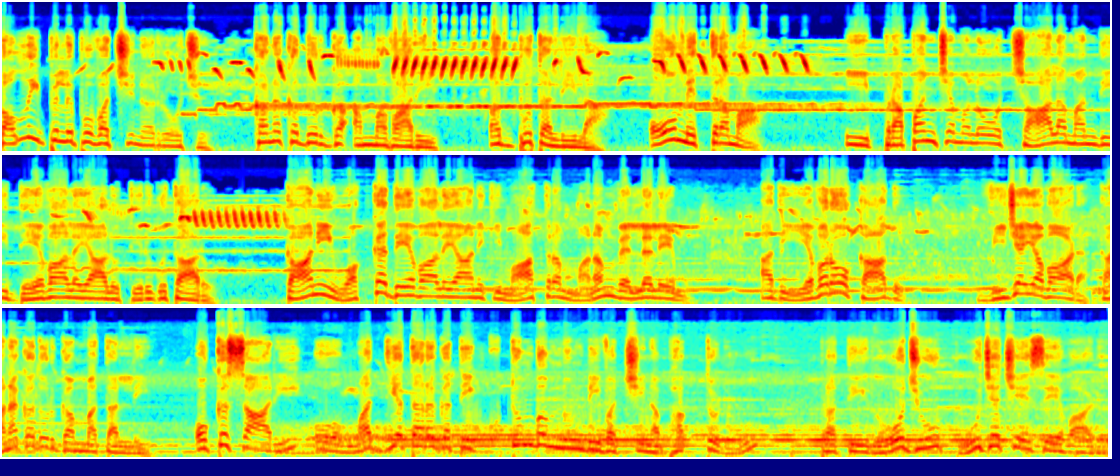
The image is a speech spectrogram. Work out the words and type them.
కల్లి పిలుపు వచ్చిన రోజు కనకదుర్గ అమ్మవారి అద్భుత లీల. ఓ మిత్రమా ఈ ప్రపంచములో చాలామంది దేవాలయాలు తిరుగుతారు. కానీ ఒక్క దేవాలయానికి మాత్రం మనం వెళ్ళలేము. అది ఎవరో కాదు విజయవాడ కనకదుర్గమ్మ తల్లి. ఒకసారి ఓ మధ్యతరగతి కుటుంబం నుండి వచ్చిన భక్తుడు ప్రతిరోజూ పూజ చేసేవాడు.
